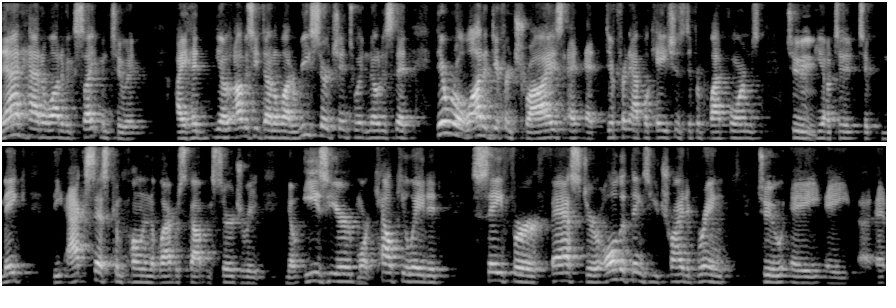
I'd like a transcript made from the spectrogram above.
That had a lot of excitement to it I had, you know, obviously done a lot of research into it, noticed that there were a lot of different tries at, at different applications, different platforms to, mm. you know, to, to make the access component of laparoscopic surgery, you know, easier, more calculated, safer, faster, all the things that you try to bring to a, a an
